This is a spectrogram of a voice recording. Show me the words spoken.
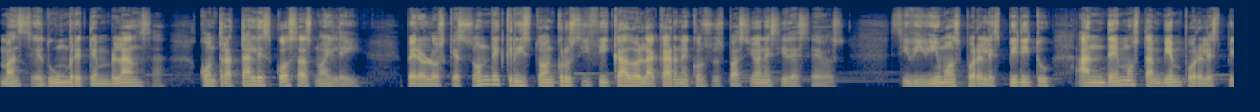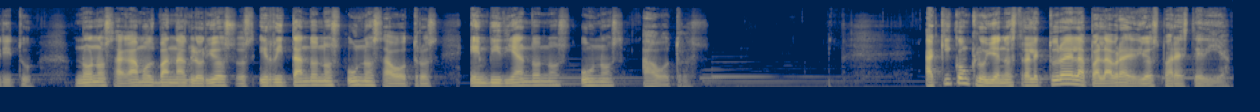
mansedumbre, temblanza. Contra tales cosas no hay ley. Pero los que son de Cristo han crucificado la carne con sus pasiones y deseos. Si vivimos por el Espíritu, andemos también por el Espíritu. No nos hagamos vanagloriosos, irritándonos unos a otros, envidiándonos unos a otros. Aquí concluye nuestra lectura de la palabra de Dios para este día.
